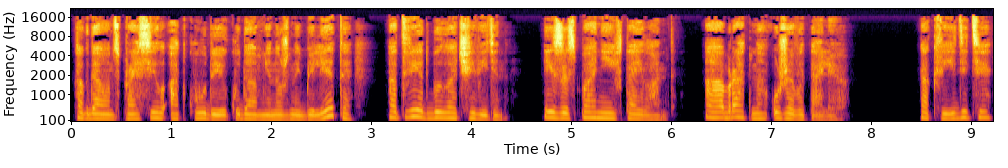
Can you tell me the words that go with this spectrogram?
Когда он спросил, откуда и куда мне нужны билеты, ответ был очевиден — из Испании в Таиланд, а обратно уже в Италию. Как видите,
